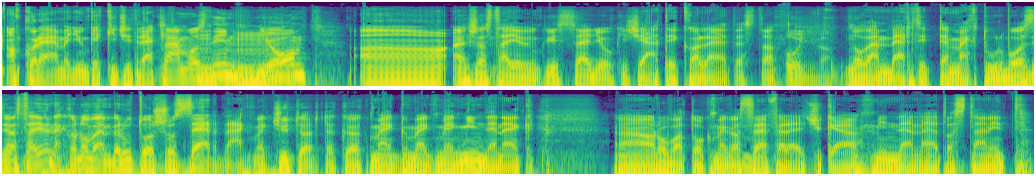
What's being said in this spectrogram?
akkor elmegyünk egy kicsit reklámozni, mm-hmm. jó? Uh, és aztán jövünk vissza, egy jó kis játékkal lehet ezt a Úgy van. novembert itt megturbozni. Aztán jönnek a november utolsó szerdák, meg csütörtökök, meg, meg, meg mindenek, a rovatok, meg azt ne felejtsük el, minden lehet aztán itt.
